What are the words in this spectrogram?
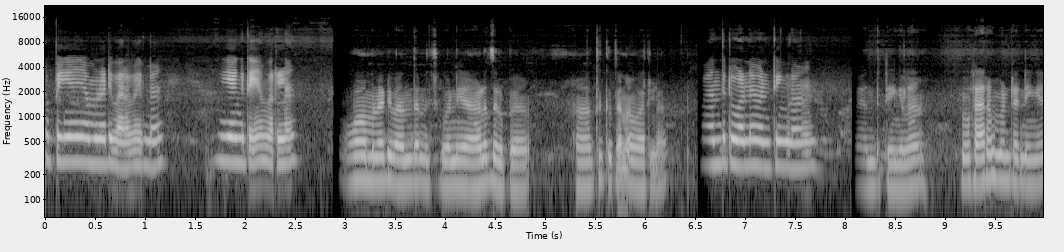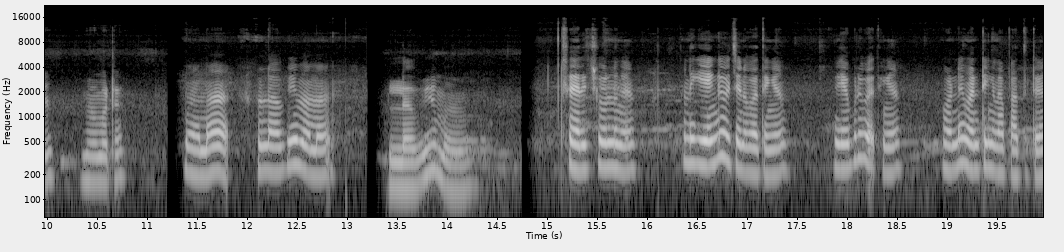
அப்போ ஏன் என் முன்னாடி வரவே இல்லை? என்கிட்ட ஏன் வரல? ஓ முன்னாடி வந்தேன்னு வச்சுக்கோ நீ அழுதுருப்பேன் அதுக்கு தான் வரல. வந்துட்டு உடனே வந்துட்டீங்களா? வந்துட்டீங்களா? வர மாட்டேன் நீங்கள் மாமாட்டேன் மாமா லவ் யூ மாமா. லவ் யூ சரி சொல்லுங்கள் அன்றைக்கி எங்கே வச்சுன்னு பார்த்தீங்க? எப்படி பார்த்தீங்க? உடனே வந்துட்டீங்களா பார்த்துட்டு?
